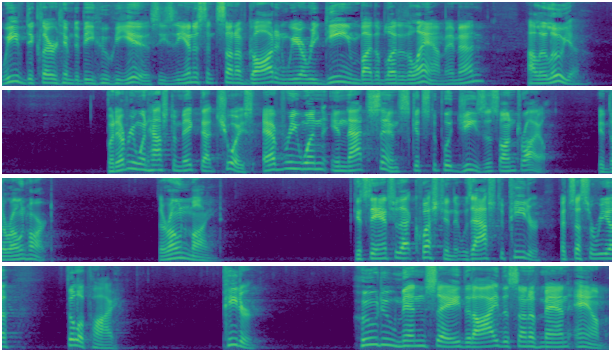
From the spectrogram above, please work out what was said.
We've declared him to be who he is. He's the innocent Son of God, and we are redeemed by the blood of the Lamb. Amen? Hallelujah. But everyone has to make that choice. Everyone, in that sense, gets to put Jesus on trial in their own heart, their own mind. Gets to answer that question that was asked to Peter at Caesarea Philippi Peter, who do men say that I, the Son of Man, am?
